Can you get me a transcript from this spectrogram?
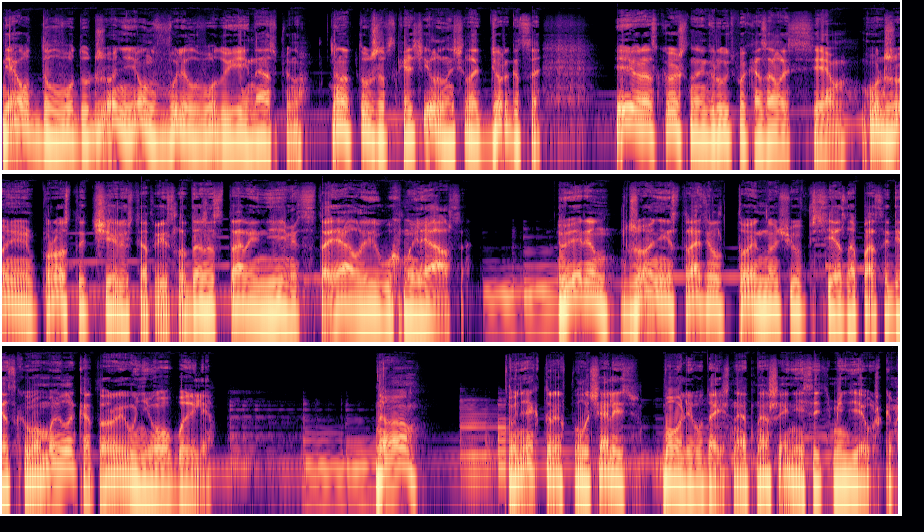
Я отдал воду Джонни, и он вылил воду ей на спину. Она тут же вскочила, начала дергаться. Ее роскошная грудь показалась всем. У Джонни просто челюсть отвисла. Даже старый немец стоял и ухмылялся. Уверен, Джонни истратил той ночью все запасы детского мыла, которые у него были. Но у некоторых получались более удачные отношения с этими девушками.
